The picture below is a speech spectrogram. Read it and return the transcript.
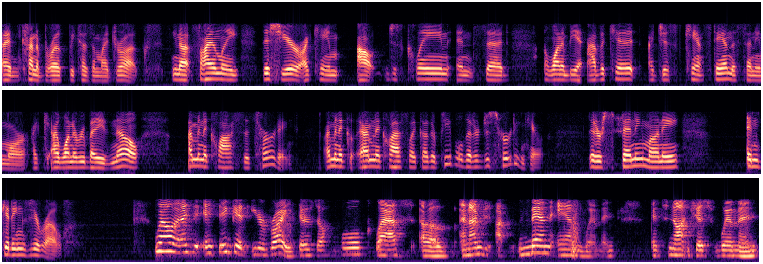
I'm kind of broke because of my drugs. You know, finally this year I came out just clean and said I want to be an advocate. I just can't stand this anymore. I I want everybody to know I'm in a class that's hurting. I'm in a I'm in a class like other people that are just hurting here. That are spending money and getting zero. Well, I, th- I think it, you're right. There's a whole class of, and I'm uh, men and women. It's not just women.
